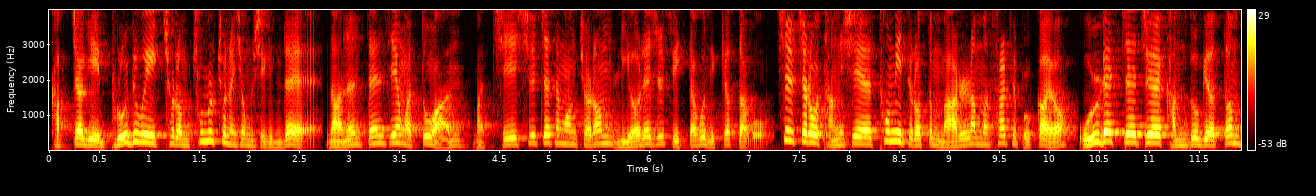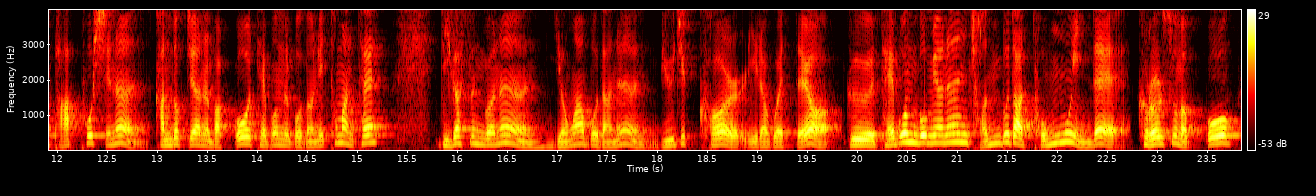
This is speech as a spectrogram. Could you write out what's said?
갑자기 브로드웨이처럼 춤을 추는 형식인데 나는 댄스 영화 또한 마치 실제 상황처럼 리얼해질 수 있다고 느꼈다고. 실제로 당시에 톰이 들었던 말을 한번 살펴볼까요? 올댓 재즈의 감독이었던 바포 씨는 감독 제안을 받고 대본을 보더니 톰한테 네가 쓴 거는 영화보다는 뮤지컬이라고 했대요. 그 대본 보면은 전부 다 동무인데 그럴 순 없고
